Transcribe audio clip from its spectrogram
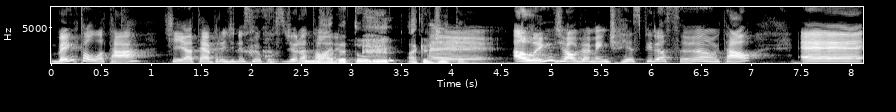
bem tola, tá? Que até aprendi nesse meu curso de oratória. Nada é tolo, acredita. É, além de, obviamente, respiração e tal, é,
